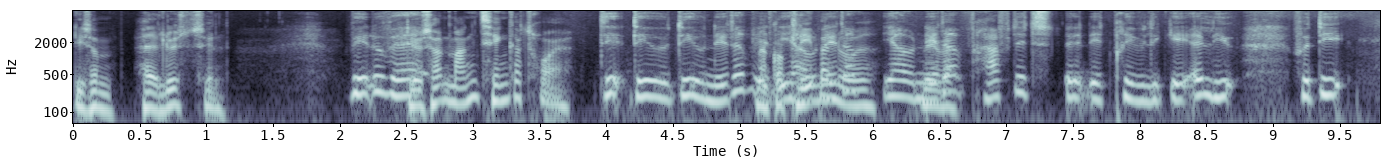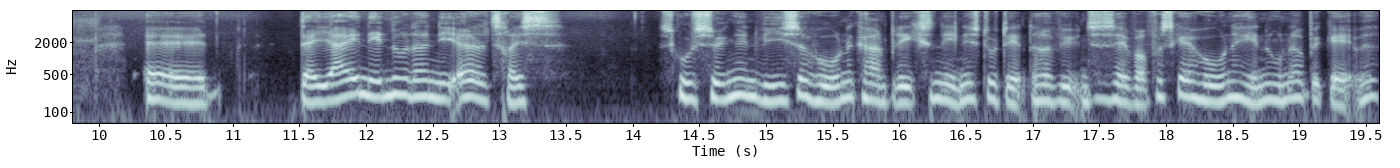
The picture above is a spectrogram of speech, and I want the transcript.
ligesom havde lyst til? Ved du hvad? Det er jo sådan, mange tænker, tror jeg. Det, det, er jo, det er jo netop... Man går jeg har jo netop, noget. Jeg har jo netop haft et, et privilegeret liv, fordi øh, da jeg i 1959 skulle synge en vise håne Karen Bliksen inde i studenterrevyen, så sagde jeg, hvorfor skal jeg håne hende? Hun er begavet.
